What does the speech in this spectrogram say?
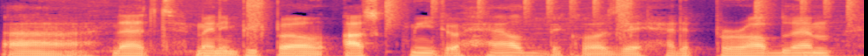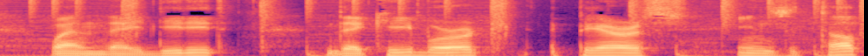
uh, that many people asked me to help because they had a problem when they did it. The keyboard appears in the top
